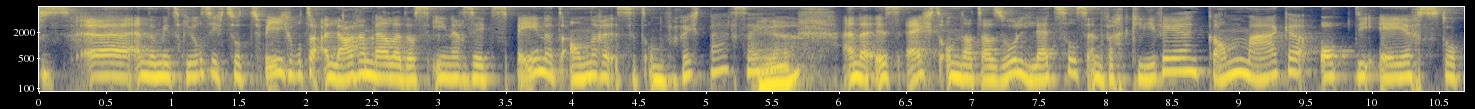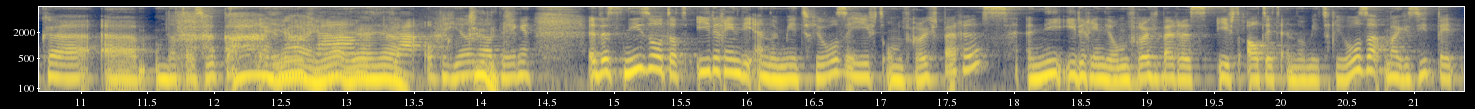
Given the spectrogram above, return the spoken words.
dus eh, endometriose heeft zo twee grote alarmbellen. Dat is enerzijds pijn, het andere is het onvruchtbaar zijn. Ja. En dat is echt omdat dat zo letsels en verklevingen kan maken op die eierstokken, eh, omdat dat zo kan Ah, ja, ingaan. ja, ja, ja. op heel veel dingen. Het is niet zo dat iedereen die endometriose heeft onvruchtbaar is. En niet iedereen die onvruchtbaar is, heeft altijd endometriose. Maar je ziet bij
